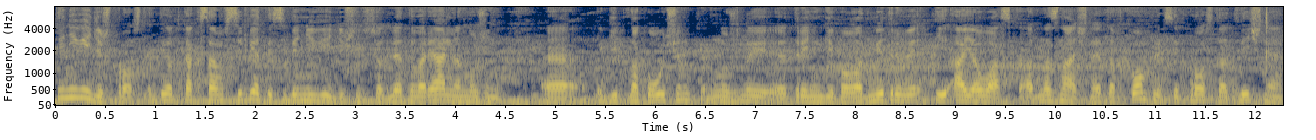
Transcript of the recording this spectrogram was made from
ты не видишь просто. Ты вот как сам в себе, ты себя не видишь, и все. Для этого реально нужен э, гипнокоучинг, нужны э, тренинги Павла Дмитриева и айаваска. Однозначно, это в комплексе просто отличное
